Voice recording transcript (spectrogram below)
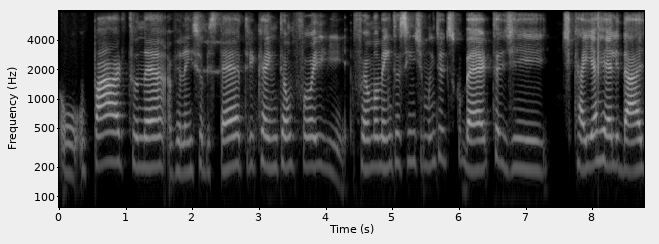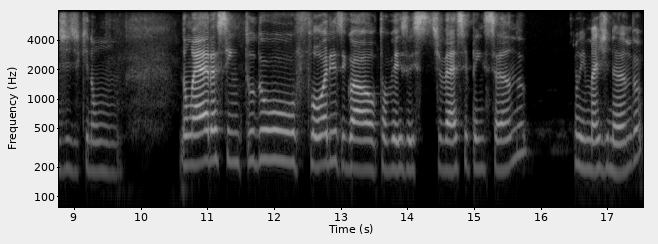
o, o, parto, né? A violência obstétrica. Então foi, foi um momento assim de muita descoberta, de, de cair a realidade de que não não era assim tudo flores igual talvez eu estivesse pensando ou imaginando.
